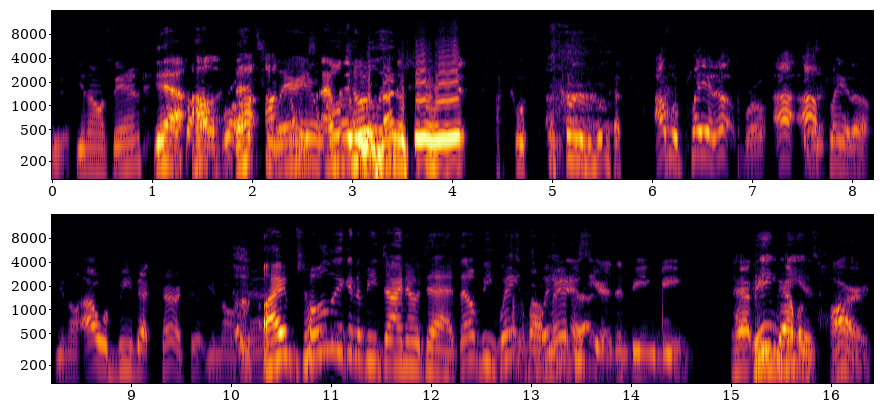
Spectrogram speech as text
with it. You know what I'm saying? yeah, I'm I'll- about, oh, bro, that's I- I come hilarious. in I will one with a totally. dinosaur head. I could- I I would play it up, bro. I, I'll play it up. You know, I would be that character. You know what I'm saying? I'm totally gonna be Dino Dad. That'll be way way man. easier than being me. Have- Being me a- is hard.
